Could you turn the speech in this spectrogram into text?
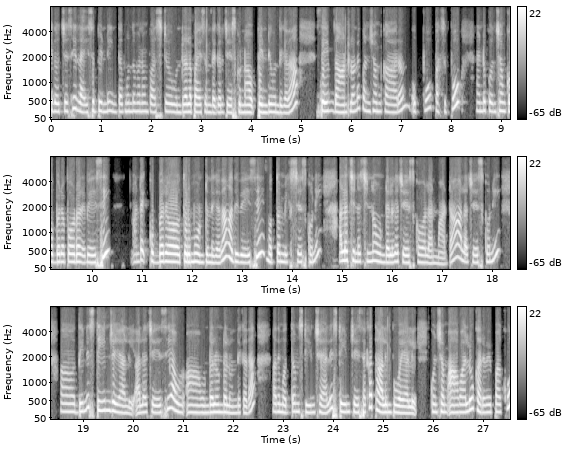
ఇది వచ్చేసి రైస్ పిండి. ఇంతకుముందు మనం ఫస్ట్ ఉండ్రల పాయసం దగ్గర చేసుకున్న పిండి ఉంది కదా సేమ్ దాంట్లోనే కొంచెం కారం ఉప్పు పసుపు అండ్ కొంచెం కొబ్బరి పౌడర్ వేసి అంటే కొబ్బరి తురుము ఉంటుంది కదా అది వేసి మొత్తం మిక్స్ చేసుకొని అలా చిన్న చిన్న ఉండలుగా చేసుకోవాలన్నమాట. అలా చేసుకొని దీన్ని స్టీమ్ చేయాలి. అలా చేసి ఆ ఉంది కదా అది మొత్తం స్టీమ్ చేయాలి. స్టీమ్ చేశాక తాలింపు వేయాలి. కొంచెం ఆవాలు కరివేపాకు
